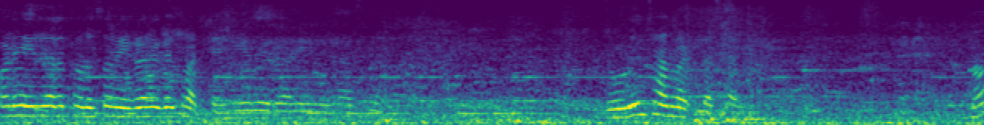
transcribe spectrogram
पण हे जरा थोडंसं वेगळं वेगळंच वाटतंय. हे वेगळं हे वेगळं असं. जोडून छान वाटलं असं ना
